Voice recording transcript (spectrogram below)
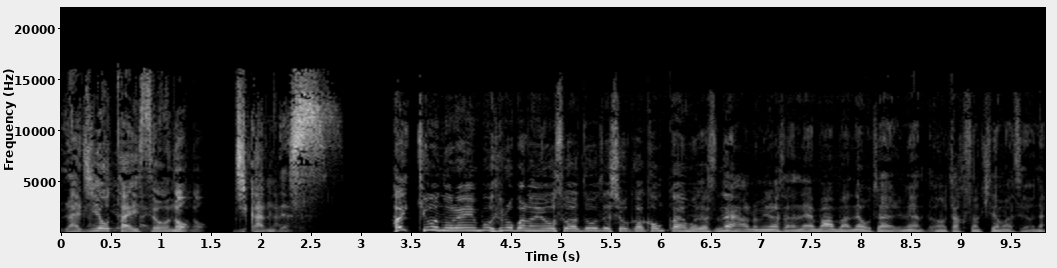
ラジオ体操の時間です。はい。今日のレインボー広場の様子はどうでしょうか？今回もですね、あの皆さんね、まあまあね、お便りね、たくさん来てますよね。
